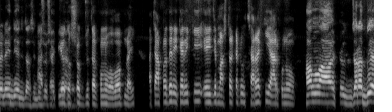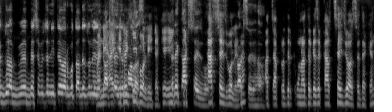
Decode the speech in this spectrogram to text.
রেটেই দিয়ে দিতেছে দুশো আচ্ছা, ষাট প্রিয় দর্শক জুতার কোনো অভাব নাই। আচ্ছা আপনাদের এখানে কি এই যে মাস্টার কার্টুন ছাড়া কি আর কোনো হ্যাঁ মামা যারা দুই এক জোড়া বেছে বেছে নিতে পারব তাদের জন্য এই কাট সাইজের মাল আছে এটা কি বলে এটাকে? এটা কাট সাইজ বলে। কাট সাইজ বলে হ্যাঁ। আচ্ছা আপনাদের ওনাদের কাছে কাট সাইজও আছে দেখেন।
